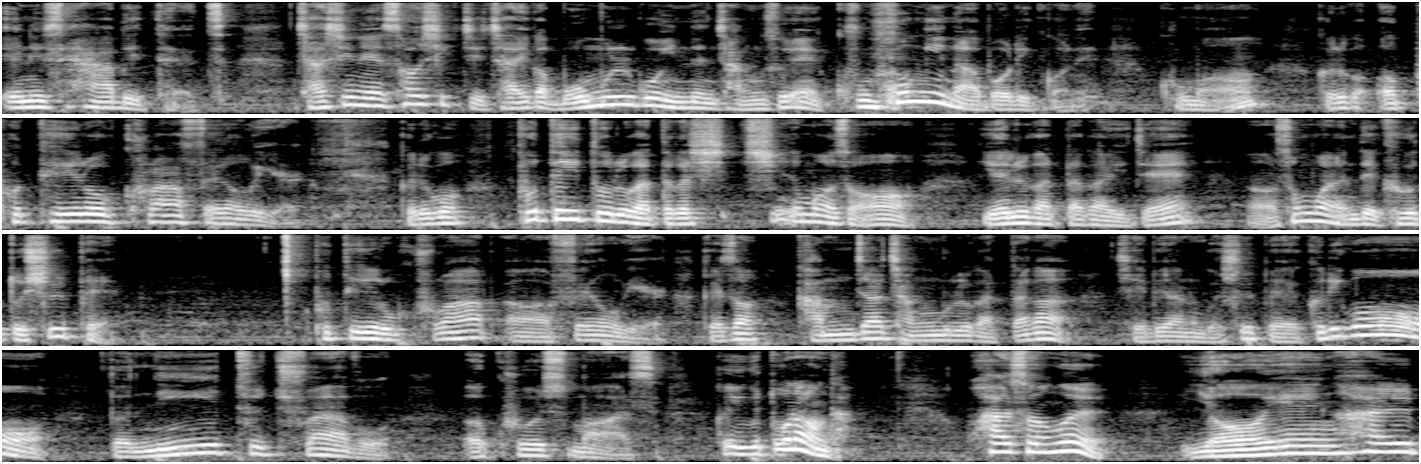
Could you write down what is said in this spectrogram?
in his habitat 자신의 서식지 자기가 머물고 있는 장소에 구멍이 나버린 거네. 구멍 그리고 a potato crop failure 그리고 포테이토를 갖다가 시- 심어서 얘를 갖다가 이제 어, 성공하는데 그것도 실패. potato crop uh, failure. 그래서 감자 작물을 갖다가 재배하는 거 실패. 그리고 the need to travel across Mars. 그 이거 또 나온다. 화성을 여행할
